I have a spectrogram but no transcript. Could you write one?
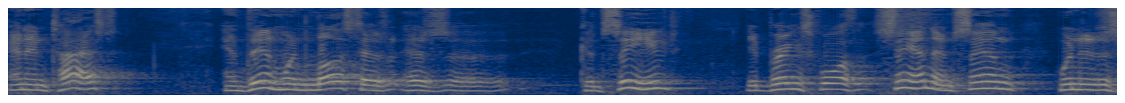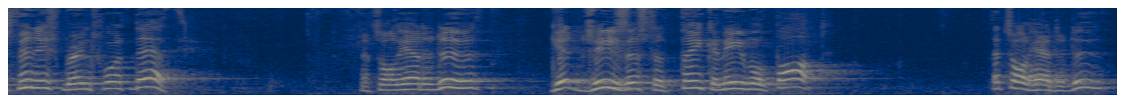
and enticed. And then when lust has, has uh, conceived, it brings forth sin, and sin, when it is finished, brings forth death. That's all he had to do. Get Jesus to think an evil thought. That's all he had to do.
